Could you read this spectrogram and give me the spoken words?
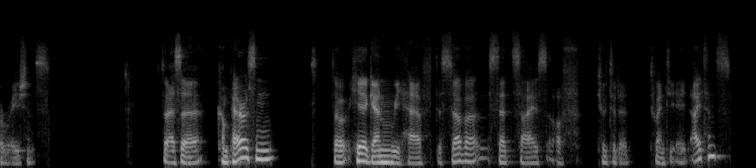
operations. So as a comparison, so here again, we have the server set size of 2 to the 28 items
